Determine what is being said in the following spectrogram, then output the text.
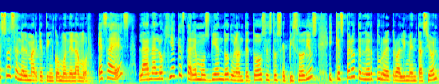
Eso es en el marketing como en el amor. Esa es la analogía que estaremos viendo durante todos estos episodios y que espero tener tu retroalimentación,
